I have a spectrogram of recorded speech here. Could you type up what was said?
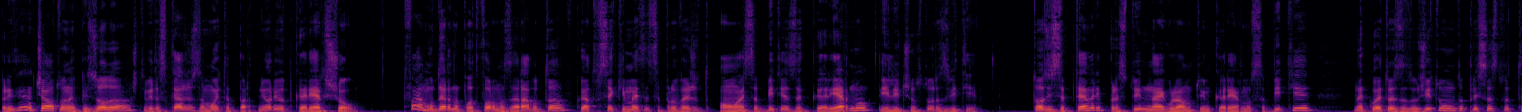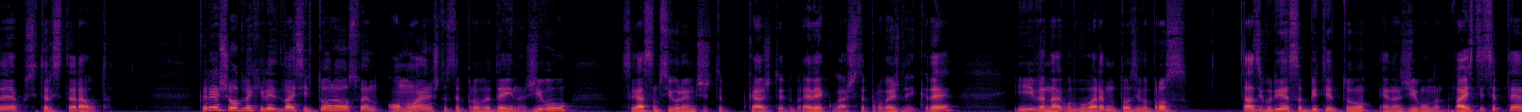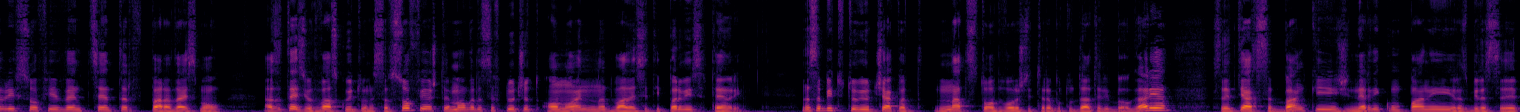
Преди началото на епизода ще ви разкажа за моите партньори от Career Show. Това е модерна платформа за работа, в която всеки месец се провеждат онлайн събития за кариерно и личностно развитие. Този септември предстои най-голямото им кариерно събитие, на което е задължително да присъствате, ако си търсите работа. Career Show 2022, освен онлайн, ще се проведе и на живо. Сега съм сигурен, че ще кажете, добре, бе, кога ще се провежда и къде. И веднага отговарям на този въпрос – тази година събитието е на живо на 20 септември в София Event Center в Paradise Mall. А за тези от вас, които не са в София, ще могат да се включат онлайн на 21 септември. На събитието ви очакват над 100 от водещите работодатели в България. След тях са банки, инженерни компании, разбира се,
